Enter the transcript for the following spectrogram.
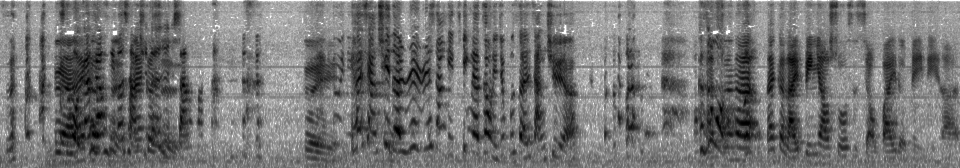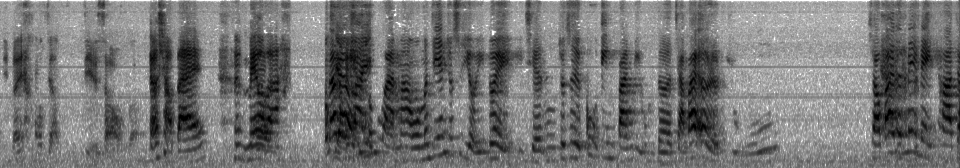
子。是我刚刚你们想去的日商吗？对。对，你很想去的日日商，你听了之后你就不是很想去了。可是我那那个来宾要说是小白的妹妹啦，你们要这样介绍吧。小小白没有啦，大家有听完嘛？我们今天就是有一对以前就是固定班底，我们的假拜二人组。小白的妹妹她叫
